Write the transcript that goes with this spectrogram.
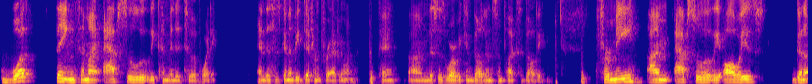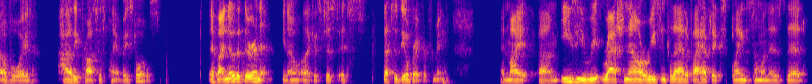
what things am i absolutely committed to avoiding? And this is going to be different for everyone okay? Um, this is where we can build in some flexibility. For me i'm absolutely always going to avoid highly processed plant-based oils. If i know that they're in it you know like it's just it's that's a deal breaker for me. And my um, easy re- rationale or reason for that, if I have to explain to someone, is that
